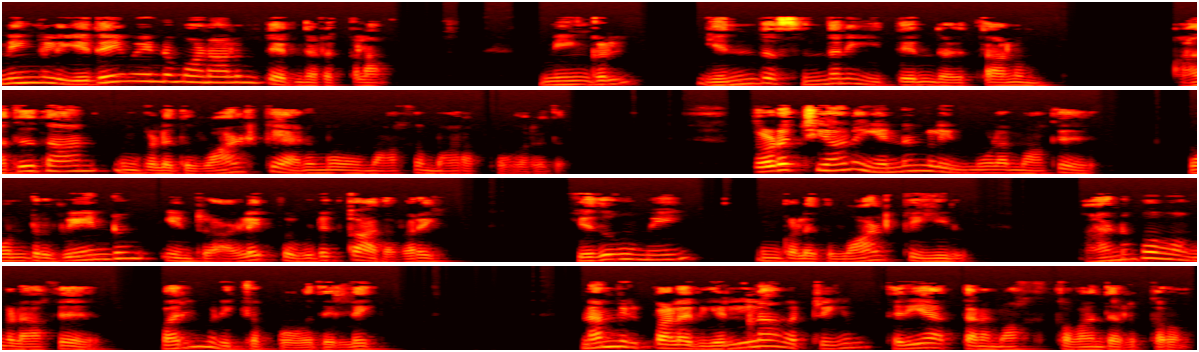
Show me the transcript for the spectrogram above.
நீங்கள் எதை வேண்டுமானாலும் தேர்ந்தெடுக்கலாம். நீங்கள் எந்த சிந்தனையை தேர்ந்தெடுத்தாலும் அதுதான் உங்களது வாழ்க்கை அனுபவமாக மாறப்போகிறது. தொடர்ச்சியான எண்ணங்களின் மூலமாக ஒன்று வேண்டும் என்று அழைப்பு விடுக்காதவரை எதுவுமே உங்களது வாழ்க்கையில் அனுபவங்களாக பரிமளிக்கப் போவதில்லை. நம்மில் பலர் எல்லாவற்றையும் தெரியாத்தனமாக கவர்ந்தெழுக்கிறோம்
